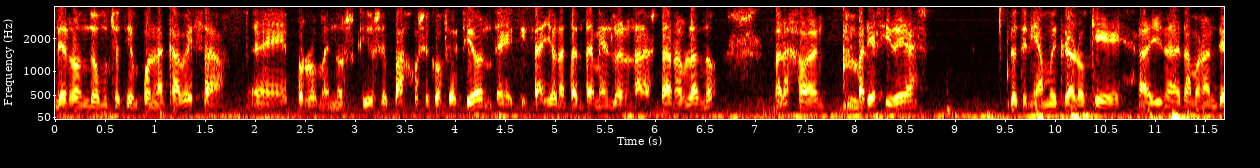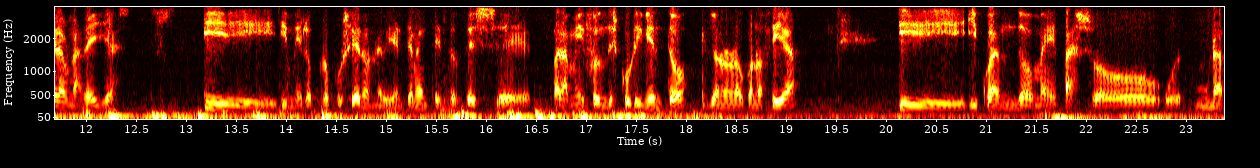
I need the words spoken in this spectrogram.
le rondó mucho tiempo en la cabeza, eh, por lo menos que yo sepa, José Concepción, eh, quizá Jonathan también lo, estaban hablando, barajaban varias ideas, lo tenía muy claro que la leyenda de Tamonante era una de ellas. Y, y me lo propusieron, evidentemente. Entonces, eh, para mí fue un descubrimiento, yo no lo conocía, y, cuando me pasó una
